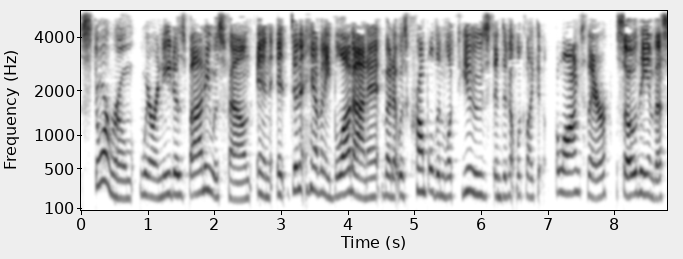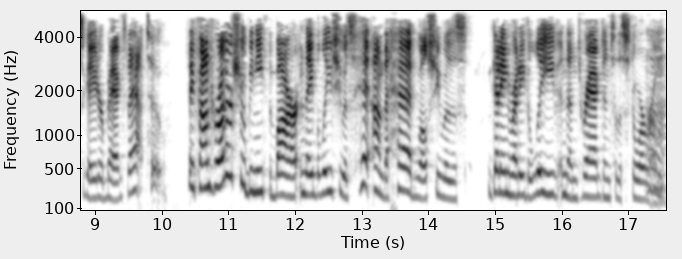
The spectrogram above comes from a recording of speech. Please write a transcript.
storeroom where Anita's body was found, and it didn't have any blood on it, but it was crumpled and looked used and didn't look like it belonged there. So the investigator bagged that too. They found her other shoe beneath the bar, and they believe she was hit on the head while she was getting ready to leave and then dragged into the storeroom. Hmm.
